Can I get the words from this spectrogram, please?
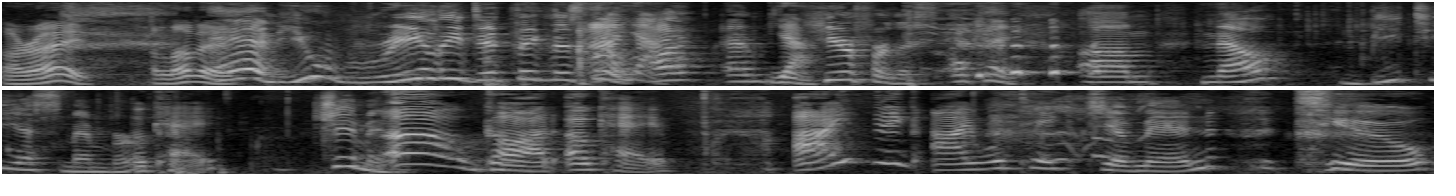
All right. I love it. And you really did think this through. Ah, yeah. I am Yeah. here for this. Okay. um, now, BTS member Okay. Jimin. Oh God. Okay. I think I would take Jimin to.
